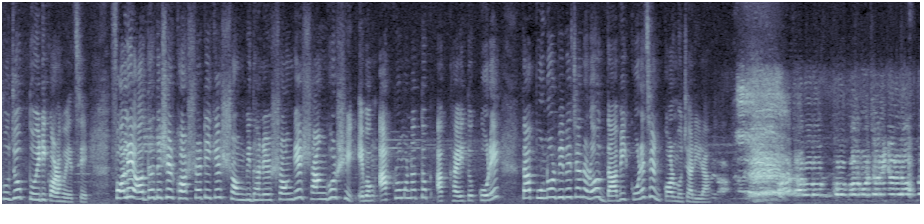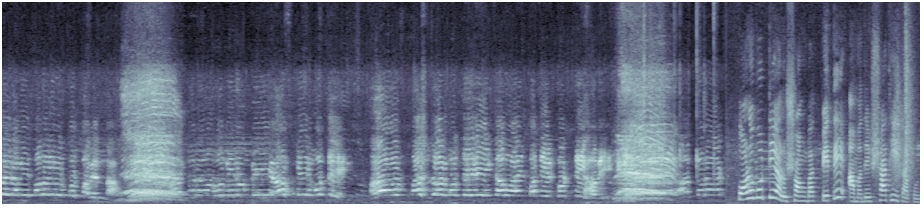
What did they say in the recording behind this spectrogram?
সুযোগ তৈরি করা হয়েছে। ফলে অধ্যাদেশের খসড়াটিকে সংবিধানের সঙ্গে সাংঘর্ষিক এবং আক্রমণাত্মক আখ্যায়িত করে তা পুনর্বিবেচনারও দাবি করেছেন কর্মচারীরা। পরবর্তী আরও সংবাদ পেতে আমাদের সাথেই থাকুন।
